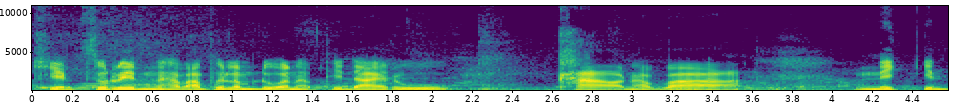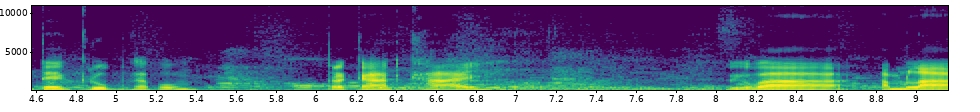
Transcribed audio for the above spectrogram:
เขตสุรินทร์นะครับอำเภอลำดวนครับที่ได้รู้ข่าวนะครับว่า Nick Inter Group ครับผมประกาศขาย หรือว่าอำลา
